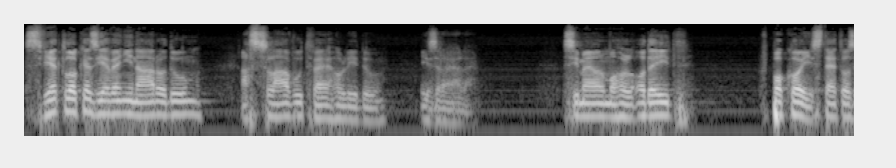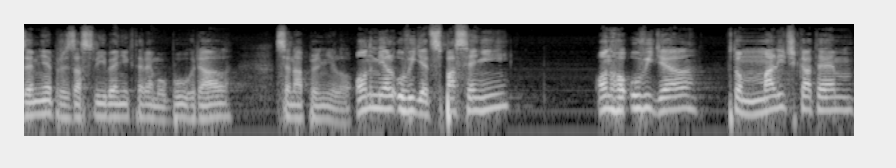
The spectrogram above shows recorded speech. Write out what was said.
Světlo ke zjevení národům a slávu tvého lidu Izraele. Simeon mohl odejít v pokoji z této země, protože zaslíbení, kterému Bůh dal, se naplnilo. On měl uvidět spasení, on ho uviděl v tom maličkatém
